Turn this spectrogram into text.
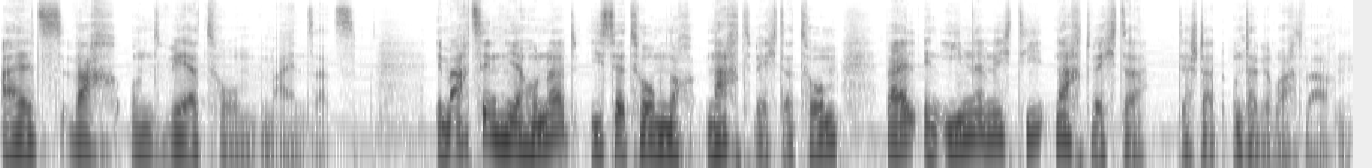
als Wach- und Wehrturm im Einsatz. Im 18. Jahrhundert hieß der Turm noch Nachtwächterturm, weil in ihm nämlich die Nachtwächter der Stadt untergebracht waren.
